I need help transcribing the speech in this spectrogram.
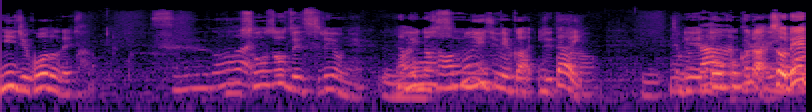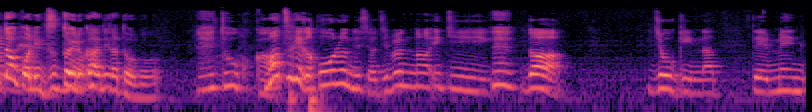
？25度でした。すごい。ー想像絶するよね。うん。マイナス寒いっていうか25って言ったら痛いもう冷凍庫ぐらい。そう冷凍庫にずっといる感じだと思う。冷凍庫か。まつげが凍るんですよ。自分の息が蒸気になって麺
